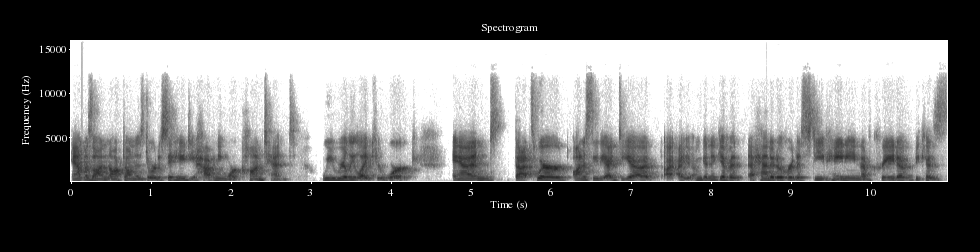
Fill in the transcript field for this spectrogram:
Amazon knocked on his door to say, Hey, do you have any more content? We really like your work. And that's where, honestly, the idea I, am going to give it, hand it over to Steve Haining of Creative because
